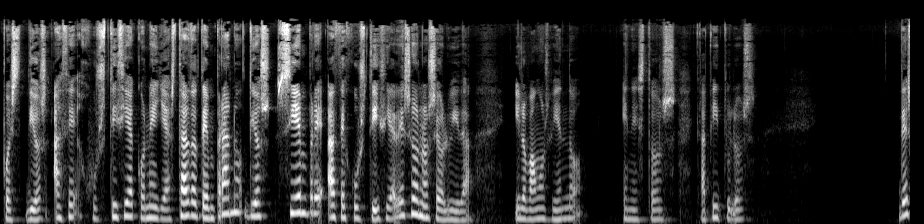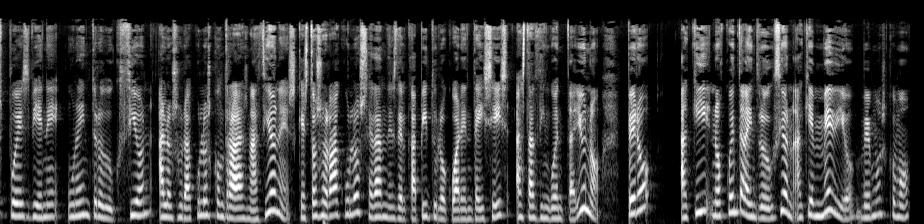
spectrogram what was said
pues Dios hace justicia con ellas. Tarde o temprano, Dios siempre hace justicia, de eso no se olvida. Y lo vamos viendo en estos capítulos. después viene una introducción a los oráculos contra las naciones, que estos oráculos se dan desde el capítulo 46 hasta el 51, pero aquí nos cuenta la introducción, aquí en medio vemos como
